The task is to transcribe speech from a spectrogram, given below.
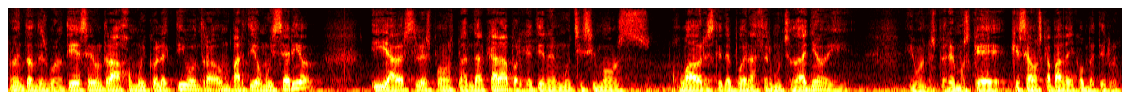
¿no? Entonces, bueno, tiene que ser un trabajo muy colectivo, un, un partido muy serio y a ver si les podemos plantar cara porque tienen muchísimos jugadores que te pueden hacer mucho daño y, bueno, esperemos que, que, seamos capaces de competirlo.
